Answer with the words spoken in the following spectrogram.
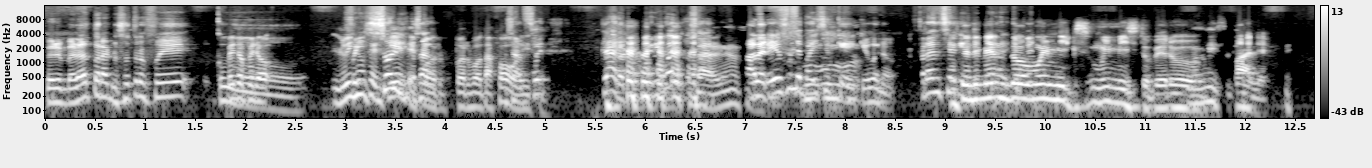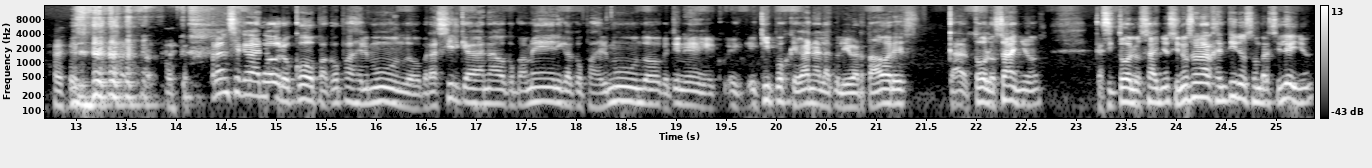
pero en verdad para nosotros fue como... Pero, pero Luis no se entiende por, por, Botafogo. claro, pero igual, o sea, a ver, ellos son de países que, que bueno, Francia... Un sentimiento muy, mix, muy mixto, pero vale. Francia que ha ganado Eurocopa, Copas del Mundo, Brasil que ha ganado Copa América, Copas del Mundo, que tiene e, equipos que ganan la Libertadores todos los años, casi todos los años. Si no son argentinos, son brasileños.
